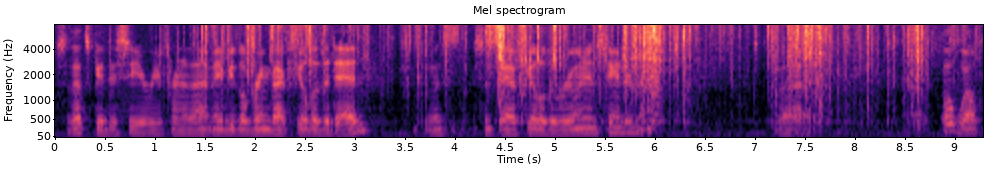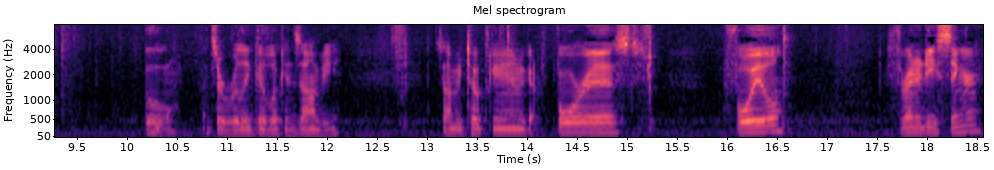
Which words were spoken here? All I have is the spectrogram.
So that's good to see a reprint of that. Maybe they'll bring back Field of the Dead, since they have Field of the Ruin in Standard now. But Oh, well. Ooh, that's a really good looking zombie. Zombie token, we got a forest, foil, Threnody Singer,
